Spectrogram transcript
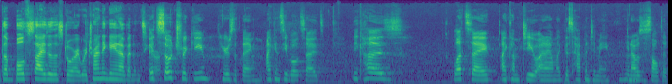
the both sides of the story. We're trying to gain evidence here. It's so tricky. Here's the thing. I can see both sides. Because let's say I come to you and I'm like this happened to me. You know, I mm-hmm. was assaulted.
